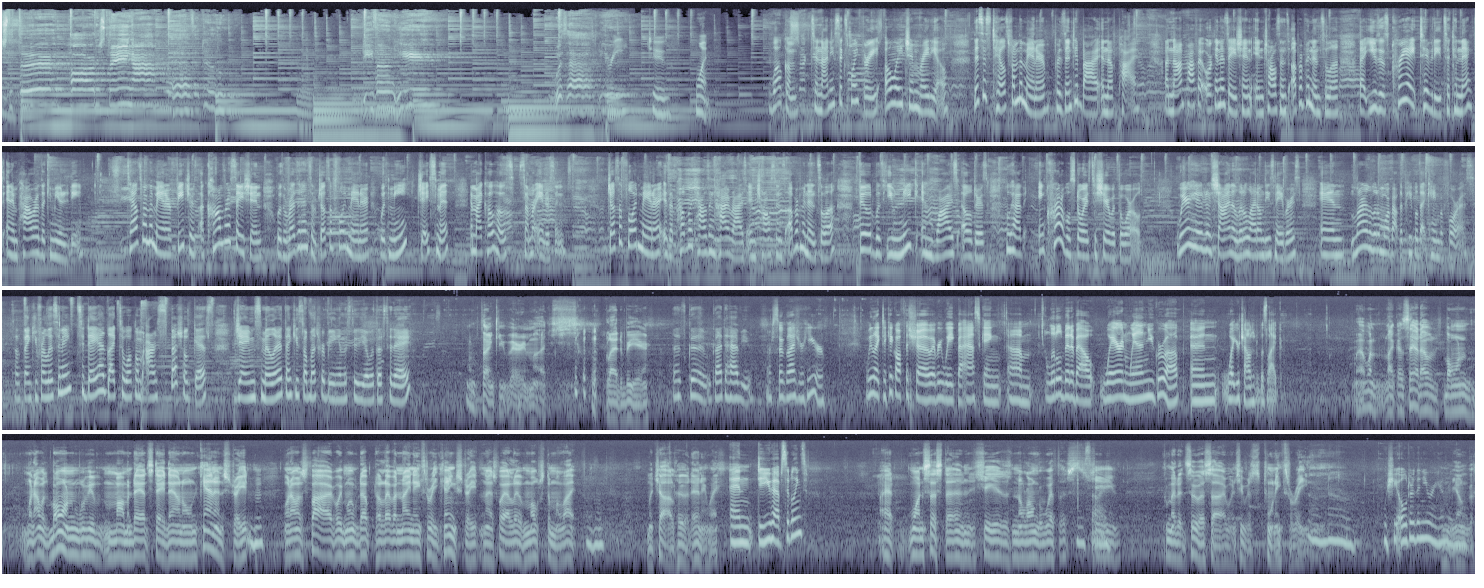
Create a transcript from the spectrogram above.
It's the third hardest thing I'll ever do. And even here, without you. Three, two, one. Welcome to 96.3 OHM Radio. This is Tales from the Manor, presented by Enough Pie, a nonprofit organization in Charleston's Upper Peninsula that uses creativity to connect and empower the community. Tales from the Manor features a conversation with residents of Joseph Floyd Manor with me, Jay Smith, and my co host, Summer Anderson. Joseph Floyd Manor is a public housing high rise in Charleston's Upper Peninsula filled with unique and wise elders who have incredible stories to share with the world. We're here to shine a little light on these neighbors and learn a little more about the people that came before us. So, thank you for listening. Today, I'd like to welcome our special guest, James Miller. Thank you so much for being in the studio with us today. Well, Thank you very much. Glad to be here. That's good. We're glad to have you. We're so glad you're here. We like to kick off the show every week by asking um, a little bit about where and when you grew up and what your childhood was like. Well, when, like I said, I was born. When I was born, we, mom and dad stayed down on Cannon Street. Mm-hmm. When I was five, we moved up to 1193 King Street, and that's where I lived most of my life. Mm-hmm. My childhood, anyway. And do you have siblings? I had one sister, and she is no longer with us. She committed suicide when she was 23. Oh, No. Was she older than you or younger? younger.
